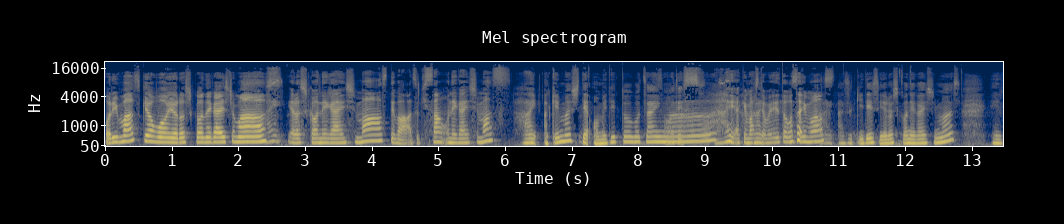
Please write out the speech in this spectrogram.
おります。今日もよろしくお願いします。はい。よろしくお願いします。では、あずきさん、お願いします。はい、明けましておめでとうございます。はい、明けましておめでとうございます。はい、あずきです。よろしくお願いします。えー、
